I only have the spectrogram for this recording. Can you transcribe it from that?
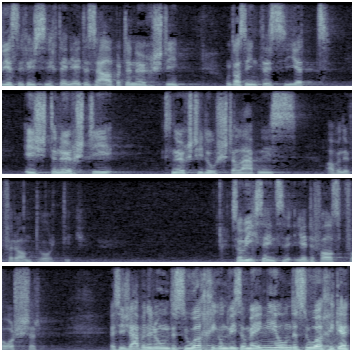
Schließlich ist sich dann jeder selber der Nächste. Und was interessiert, ist der nächste, das nächste Lusterlebnis, aber nicht die Verantwortung. So wie sehen es jedenfalls die Forscher. Es ist eben eine Untersuchung und wie so Menge Untersuchungen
